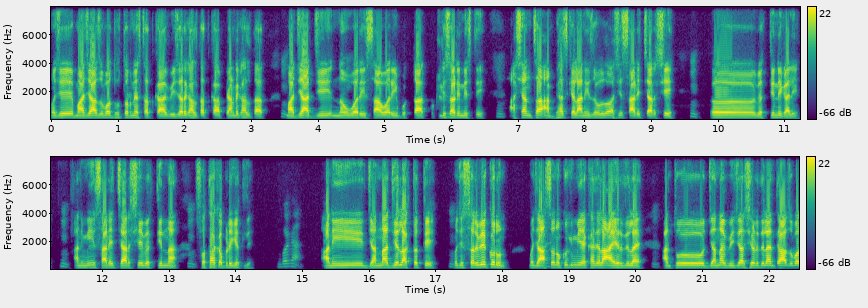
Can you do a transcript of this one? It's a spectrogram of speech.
म्हणजे माझे आजोबा धोतर नेसतात का विजार घालतात का पॅन्ट घालतात माझी आजी नऊवारी सहावारी बुट्टा कुठली साडी नेसते. अशांचा अभ्यास केला आणि जवळजवळ अशी साडेचारशे व्यक्ती निघाली. आणि मी साडेचारशे व्यक्तींना. स्वतः कपडे घेतले आणि ज्यांना जे लागतं ते म्हणजे सर्वे करून म्हणजे. असं नको की मी एखाद्याला आहेर दिलाय. आणि तो ज्यांना विजार शेड दिला आणि त्या आजोबा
